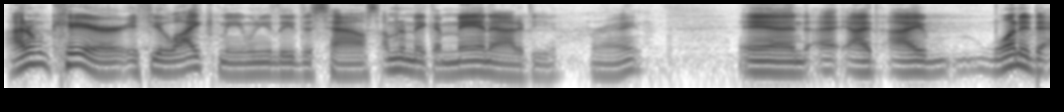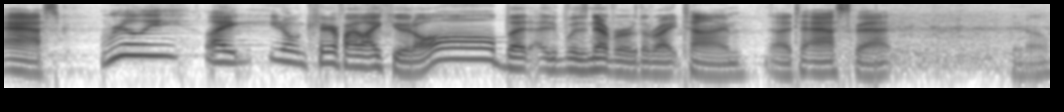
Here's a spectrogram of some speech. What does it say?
I don't care if you like me when you leave this house. I'm going to make a man out of you, right? And I, I, I wanted to ask, really? Like, you don't care if I like you at all? But it was never the right time uh, to ask that, you know.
